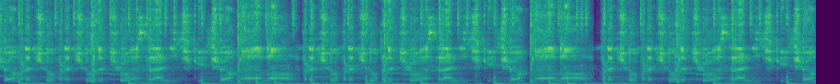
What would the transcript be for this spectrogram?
čo? Prču, prču, prču a srandičky, čo? Áno, prču, prču, prču a srandičky, čo? Áno, prču, prču, prču a srandičky, čo?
